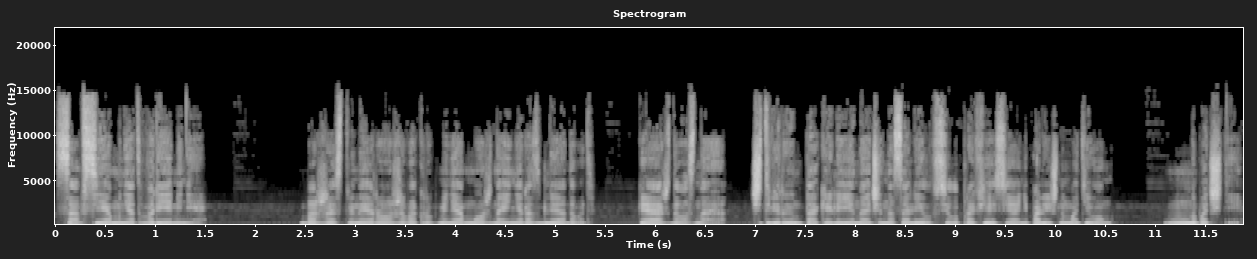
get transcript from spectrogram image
Совсем нет времени. Божественные рожи вокруг меня можно и не разглядывать. Каждого знаю. Четверым так или иначе насолил в силу профессии, а не по личным мотивам. Ну, почти.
